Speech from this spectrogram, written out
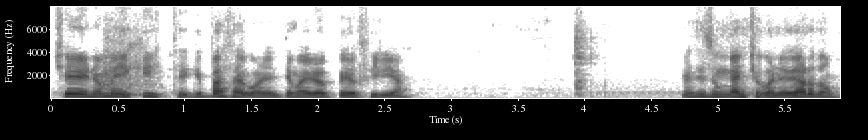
Che, no me dijiste, ¿qué pasa con el tema de la pedofilia? ¿Me haces un gancho con Edgardo?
